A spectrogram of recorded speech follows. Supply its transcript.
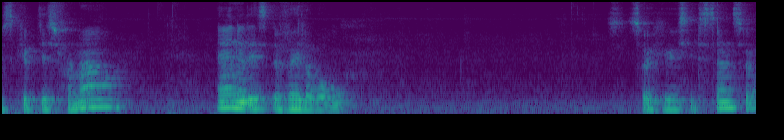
We skip this for now. And it is available. So here you see the sensor.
